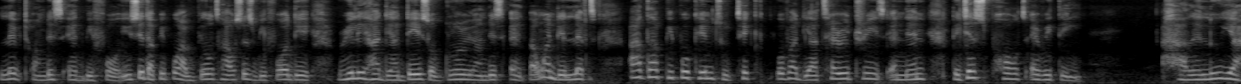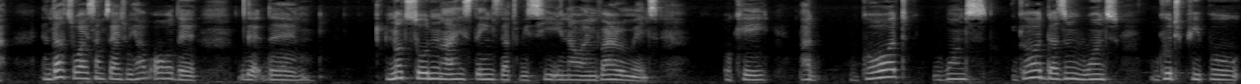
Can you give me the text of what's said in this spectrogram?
lived on this earth before. You see that people have built houses before they really had their days of glory on this earth. But when they left, other people came to take over their territories and then they just spoiled everything. Hallelujah. And that's why sometimes we have all the the, the not so nice things that we see in our environment. Okay. But God wants God doesn't want good people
